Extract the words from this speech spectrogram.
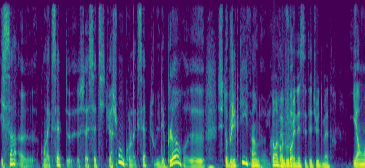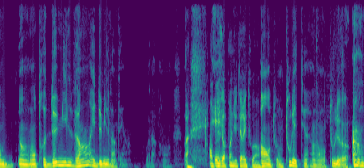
Et ça, euh, qu'on l'accepte, euh, cette situation, qu'on l'accepte ou le déplore, euh, c'est objectif. Hein. Quand avez-vous mené cette étude, maître Il y a entre 2020 et 2021. Voilà. En plusieurs points du territoire. En, tous les, en tout le,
